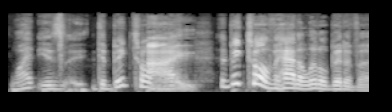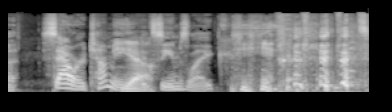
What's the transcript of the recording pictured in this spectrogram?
What is the Big 12? had- I the Big 12 had a little bit of a sour tummy, Yeah. it seems like. yeah. that's,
